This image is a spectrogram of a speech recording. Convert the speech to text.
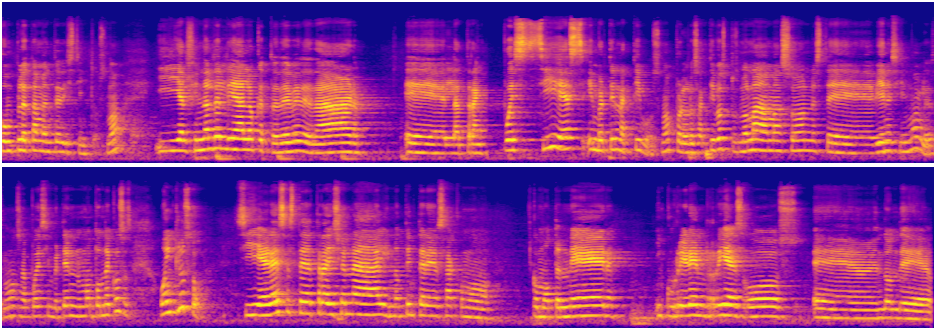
completamente distintos, ¿no? Y al final del día lo que te debe de dar eh, la pues sí es invertir en activos, ¿no? Pero los activos pues no nada más son este, bienes inmuebles, ¿no? O sea, puedes invertir en un montón de cosas. O incluso, si eres este, tradicional y no te interesa como, como tener, incurrir en riesgos eh, en donde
